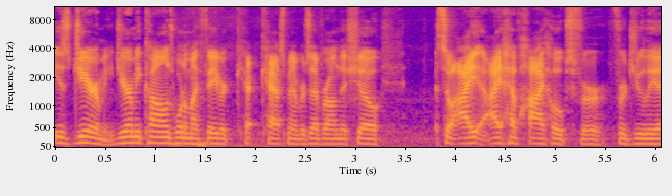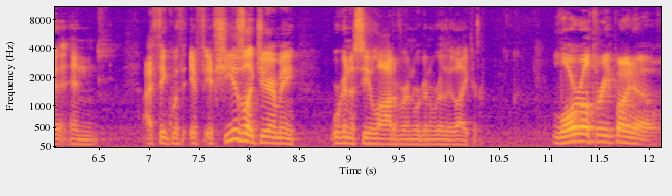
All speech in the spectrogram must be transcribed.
is Jeremy. Jeremy Collins, one of my favorite ca- cast members ever on this show. So I, I have high hopes for for Julia, and I think with if, if she is like Jeremy, we're going to see a lot of her, and we're going to really like her. Laurel 3.0.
